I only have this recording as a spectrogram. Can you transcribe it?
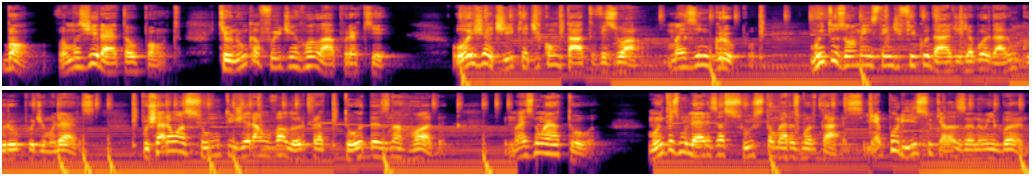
Bom, vamos direto ao ponto, que eu nunca fui de enrolar por aqui. Hoje a dica é de contato visual, mas em grupo. Muitos homens têm dificuldade de abordar um grupo de mulheres, puxar um assunto e gerar um valor para todas na roda. Mas não é à toa. Muitas mulheres assustam meros mortais, e é por isso que elas andam em bando.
